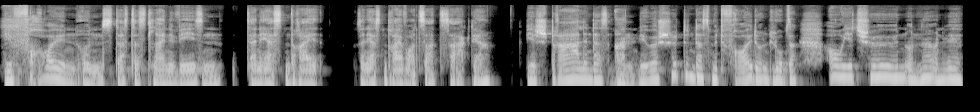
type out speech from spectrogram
Wir freuen uns, dass das kleine Wesen seine ersten drei, seinen ersten drei Wortsatz sagt, ja. Wir strahlen das an. Wir überschütten das mit Freude und Lob. Sagen, oh, jetzt schön. Und, ne, und wir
